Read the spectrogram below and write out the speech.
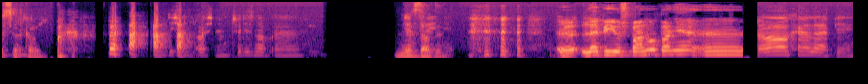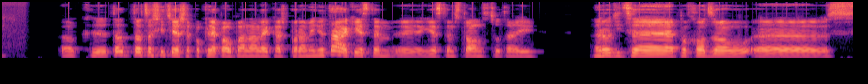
setką. 58, czyli znowu... Yy, nie zdady. E, lepiej już panu, panie? E, Trochę lepiej. To, to co się cieszę, poklepał pana lekarz po ramieniu. Tak, jestem, e, jestem stąd tutaj. Rodzice pochodzą z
